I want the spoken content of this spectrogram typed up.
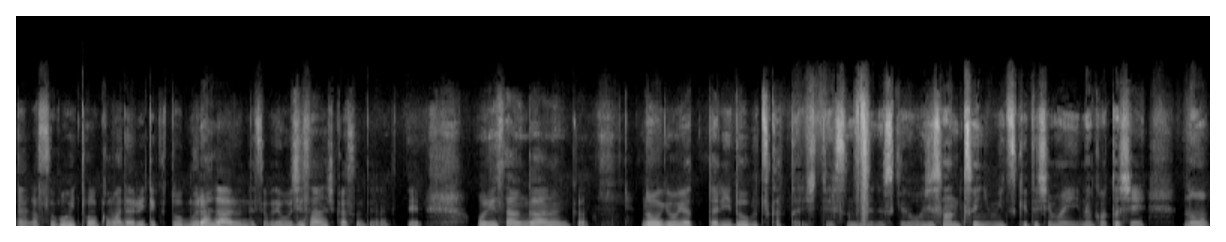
なんかすごい遠くまで歩いていくと村があるんですよ。でおじさんしか住んでなくておじさんがなんか農業やったり動物飼ったりして住んでるんですけどおじさんついに見つけてしまいなんか私の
